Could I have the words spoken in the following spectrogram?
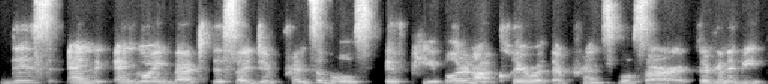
this and and going back to this idea of principles, if people are not clear what their principles are, they're going to be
